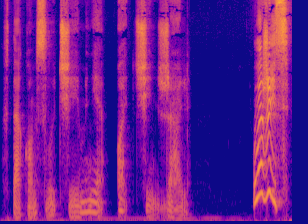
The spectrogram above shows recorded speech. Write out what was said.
В таком случае мне очень жаль. «Ложись!»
